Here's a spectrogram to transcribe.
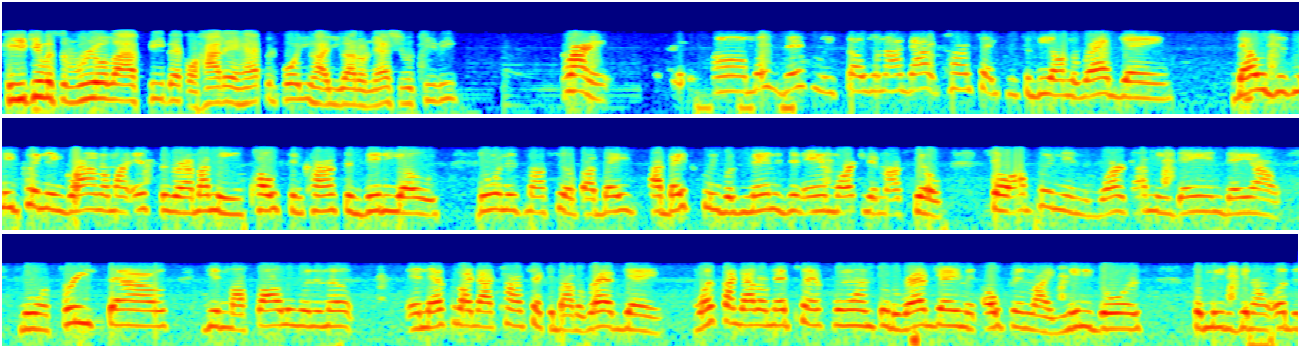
Can you give us some real live feedback on how that happened for you? How you got on national TV? Right. Um, most definitely. So when I got contacted to be on the rap game, that was just me putting in grind on my Instagram. I mean, posting constant videos, doing this myself. I bas- I basically was managing and marketing myself. So I'm putting in work. I mean, day in day out, doing freestyles, getting my following up, and that's when I got contacted by the rap game. Once I got on that platform through the rap game, it opened like many doors for me to get on other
